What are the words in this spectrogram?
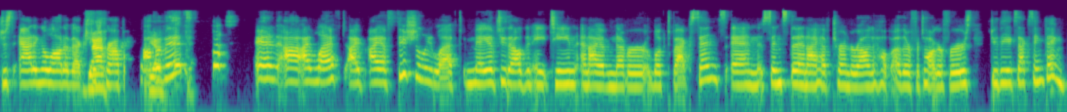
just adding a lot of extra yeah. crap on top yeah. of it. and uh, I left. I, I officially left May of 2018, and I have never looked back since. And since then, I have turned around to help other photographers do the exact same thing.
